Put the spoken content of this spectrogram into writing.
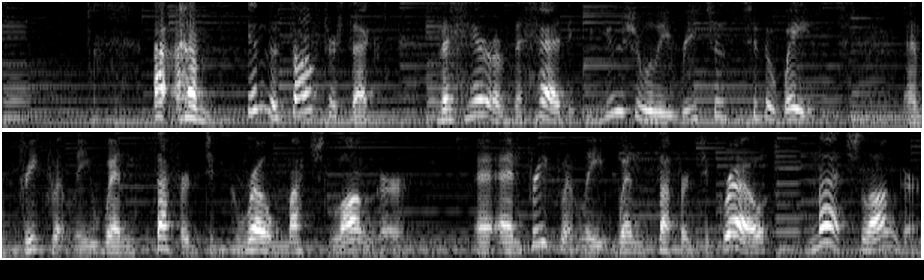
In the softer sex, the hair of the head usually reaches to the waist, and frequently, when suffered to grow much longer, and frequently, when suffered to grow, much longer.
